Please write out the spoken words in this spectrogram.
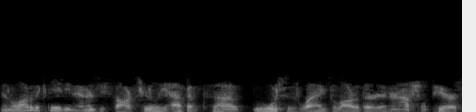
and a lot of the Canadian energy stocks really haven't, uh, which has lagged a lot of their international peers.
